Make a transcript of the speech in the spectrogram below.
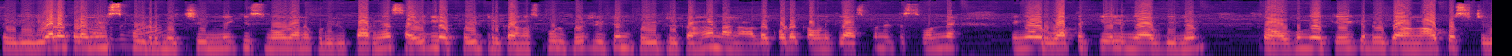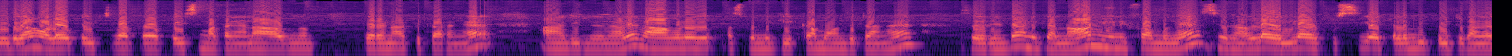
சரி வியாழக்கிழமையும் ஸ்கூல் இருந்துச்சு. இன்னைக்கு ஸ்னோ தானே கூட்டிட்டு பாருங்க சைட்ல போயிட்டு இருக்காங்க ஸ்கூல் போயிட்டு ரிட்டர்ன் போயிட்டு இருக்காங்க நாங்க அதை கூட கவனிக்கல. ஹஸ்பண்ட்ட சொன்னேன். எங்க ஒரு வார்த்தை கேளுங்க அப்படின்னு. ஸோ அவங்க கேட்கறதுக்கு அவங்க ஆப்போசிட் வீடு தான். அவ்வளோ பேச்சு வார்த்தை பேச மாட்டாங்க. ஏன்னா அவங்க வேற நாட்டுக்காரங்க. அப்படின்றதுனால நாங்களும் ஹஸ்பண்ட் கேட்காம வந்துட்டாங்க. சரின்ட்டு அன்னைக்கு நான் யூனிஃபார்முங்க சரி நல்லா எல்லாம் குஷியா கிளம்பி போயிட்டு இருக்காங்க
